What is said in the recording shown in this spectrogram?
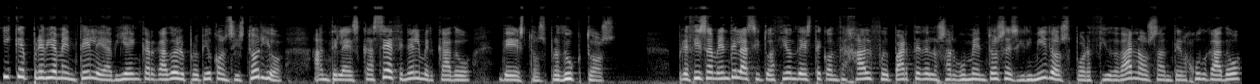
y que previamente le había encargado el propio consistorio ante la escasez en el mercado de estos productos. Precisamente la situación de este concejal fue parte de los argumentos esgrimidos por ciudadanos ante el juzgado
